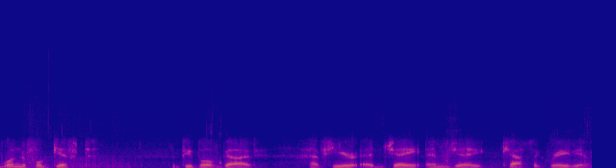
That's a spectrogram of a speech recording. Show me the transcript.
wonderful gift the people of God have here at JMJ Catholic Radio.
